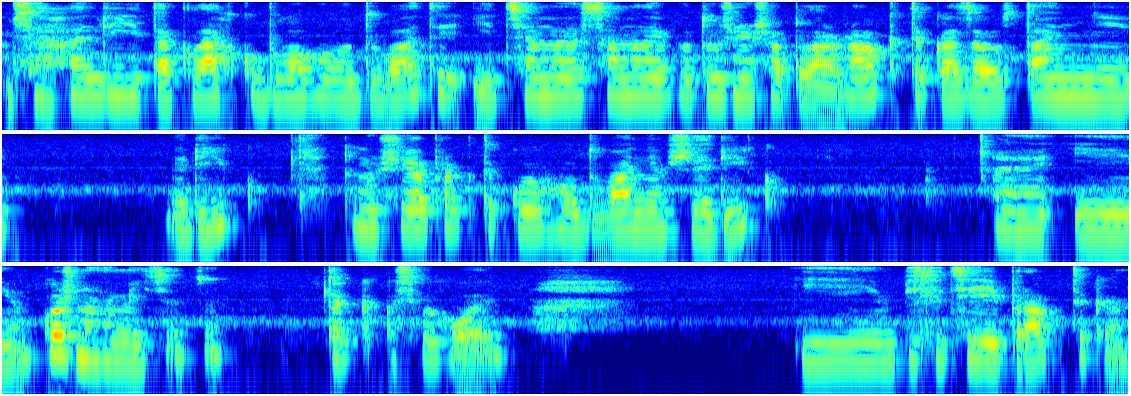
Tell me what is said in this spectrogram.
взагалі так легко було голодувати, і це моя сама найпотужніша практика за останній рік, тому що я практикую голодування вже рік. Е, І кожного місяця так якось виходить. І після цієї практики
